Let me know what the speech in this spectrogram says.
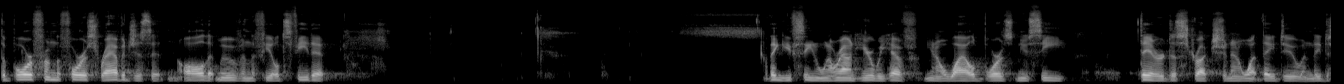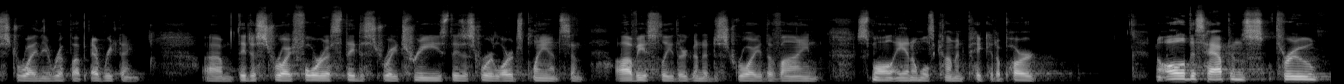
The boar from the forest ravages it, and all that move in the fields feed it. I think you've seen around here we have, you know, wild boars, and you see their destruction and what they do, and they destroy and they rip up everything. Um, they destroy forests, they destroy trees, they destroy large plants, and obviously they're going to destroy the vine. Small animals come and pick it apart. Now, all of this happens through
